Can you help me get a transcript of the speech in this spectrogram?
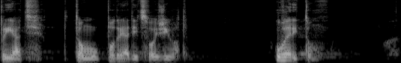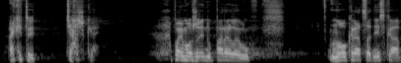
prijať tomu, podriadiť svoj život. Uveriť tomu. Keď to je ťažké. Poviem možno jednu paralelu. Mnohokrát sa dneska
